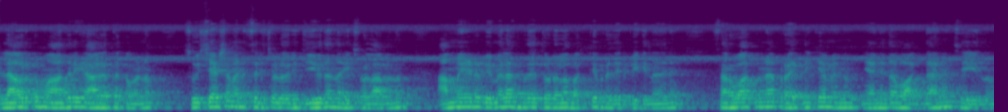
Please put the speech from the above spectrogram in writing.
എല്ലാവർക്കും മാതൃകയാകത്തക്കവണ്ണം സുശേഷം അനുസരിച്ചുള്ള ഒരു ജീവിതം നയിച്ചുകൊള്ളാമെന്നും അമ്മയുടെ വിമല ഹൃദയത്തോടുള്ള ഭക്തി പ്രചരിപ്പിക്കുന്നതിന് സർവാത്മന പ്രയത്നിക്കാമെന്നും ഞാനിത് വാഗ്ദാനം ചെയ്യുന്നു.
